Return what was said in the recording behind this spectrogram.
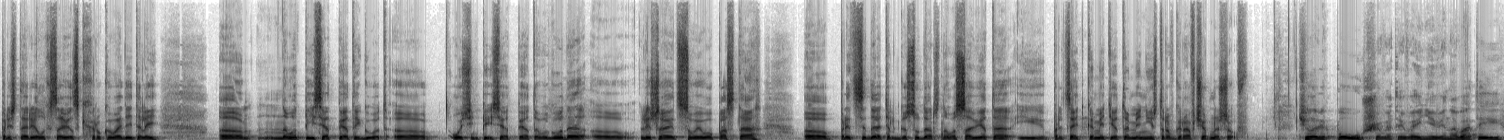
престарелых советских руководителей. Э, ну вот 55 год, э, осень 55 года э, лишает своего поста председатель Государственного совета и председатель комитета министров граф Чернышов человек по уши в этой войне виноватый,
